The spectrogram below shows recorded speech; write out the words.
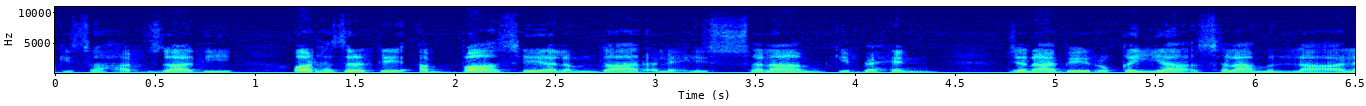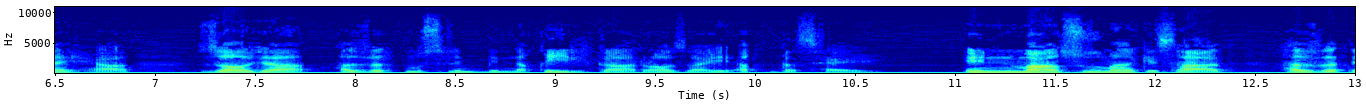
की साहबजादी और हज़रत अब्बास अलमदार की बहन, जनाब रुकैया अलैहा, जौजा हज़रत मुस्लिम बिन नकील का रोजा अकदस है। इन मासूमा के साथ हज़रत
